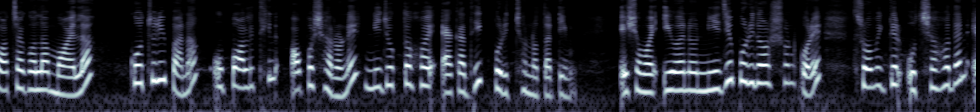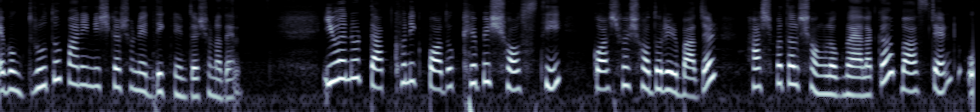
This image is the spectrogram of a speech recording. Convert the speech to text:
পচাগলা ময়লা কচুরিপানা ও পলিথিন অপসারণে নিযুক্ত হয় একাধিক পরিচ্ছন্নতা টিম। এ সময় ইউএনও নিজে পরিদর্শন করে শ্রমিকদের উৎসাহ দেন এবং দ্রুত পানি নিষ্কাশনের দিক নির্দেশনা দেন। ইউএনওর তাৎক্ষণিক পদক্ষেপে স্বস্তি কসবা সদরের বাজার, হাসপাতাল সংলগ্ন এলাকা, বাস স্ট্যান্ড ও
